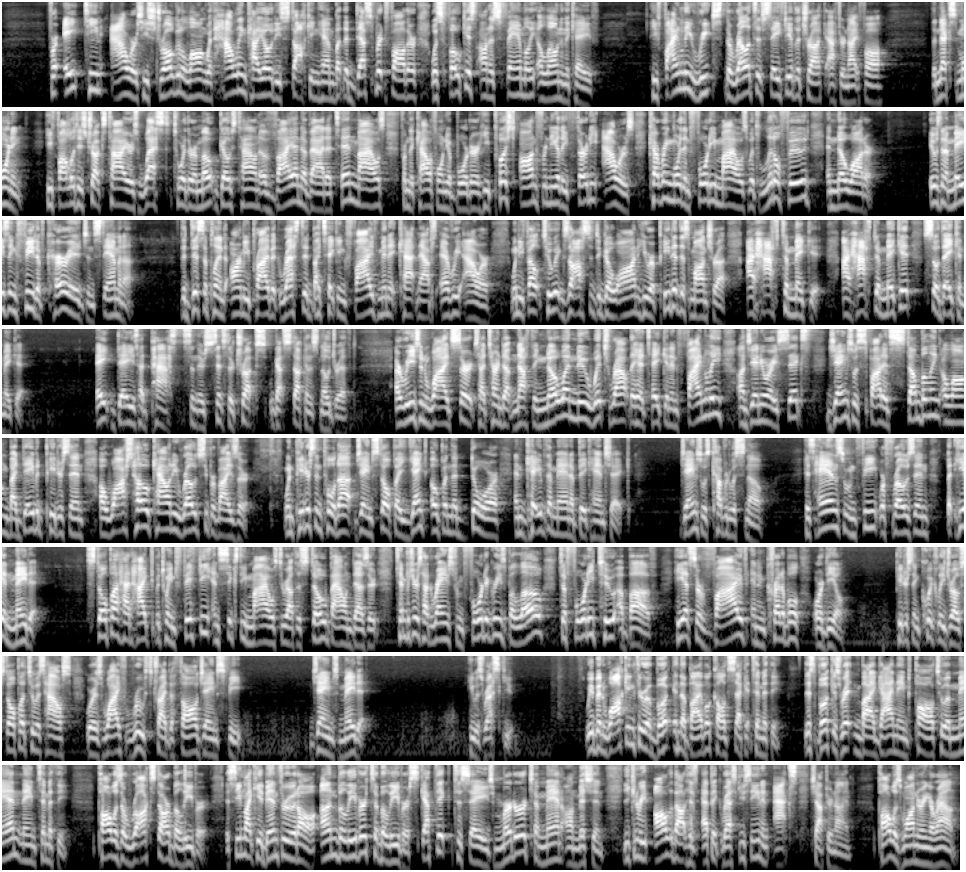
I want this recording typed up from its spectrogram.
For 18 hours, he struggled along with howling coyotes stalking him, but the desperate father was focused on his family alone in the cave. He finally reached the relative safety of the truck after nightfall. The next morning, he followed his truck's tires west toward the remote ghost town of Vya, Nevada, 10 miles from the California border. He pushed on for nearly 30 hours, covering more than 40 miles with little food and no water. It was an amazing feat of courage and stamina. The disciplined Army private rested by taking five minute cat naps every hour. When he felt too exhausted to go on, he repeated this mantra I have to make it. I have to make it so they can make it. Eight days had passed since their trucks got stuck in the snowdrift. A region wide search had turned up nothing. No one knew which route they had taken. And finally, on January 6th, James was spotted stumbling along by David Peterson, a Washoe County road supervisor. When Peterson pulled up, James Stolpa yanked open the door and gave the man a big handshake. James was covered with snow. His hands and feet were frozen, but he had made it. Stolpa had hiked between 50 and 60 miles throughout the snow-bound desert. Temperatures had ranged from 4 degrees below to 42 above. He had survived an incredible ordeal. Peterson quickly drove Stolpa to his house where his wife Ruth tried to thaw James' feet. James made it. He was rescued. We've been walking through a book in the Bible called 2 Timothy. This book is written by a guy named Paul to a man named Timothy. Paul was a rock star believer. It seemed like he had been through it all unbeliever to believer, skeptic to sage, murderer to man on mission. You can read all about his epic rescue scene in Acts chapter 9. Paul was wandering around.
